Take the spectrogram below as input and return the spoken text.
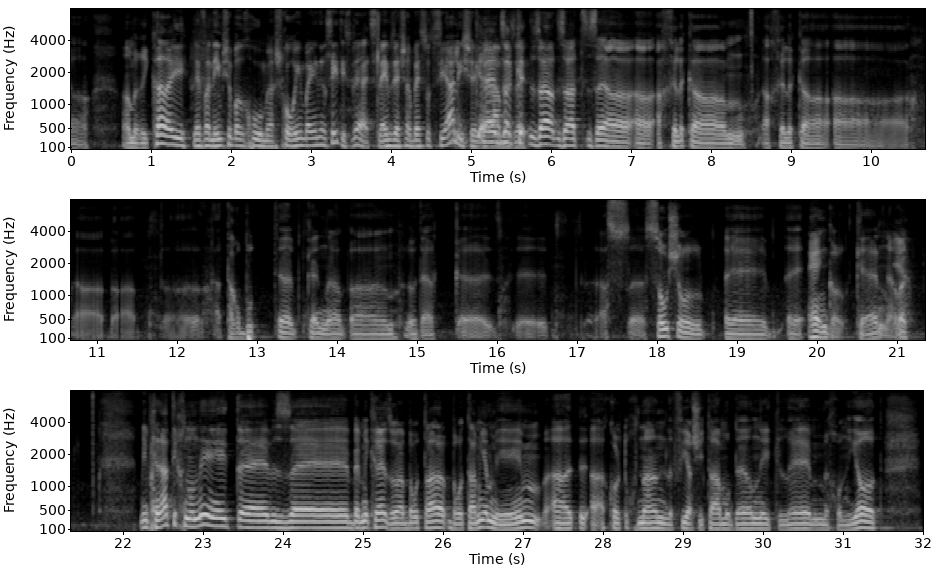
האמריקאי. לבנים שברחו מהשחורים באינר סיטי, אתה יודע, אצלם זה יש הרבה סוציאלי שגרם לזה. כן, זה, זה, זה החלק, החלק התרבות, כן, לא יודע, ה-social angle, כן? Yeah. מבחינה תכנונית אה, זה במקרה, זה באותה, באותם ימים הכל תוכנן לפי השיטה המודרנית למכוניות.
